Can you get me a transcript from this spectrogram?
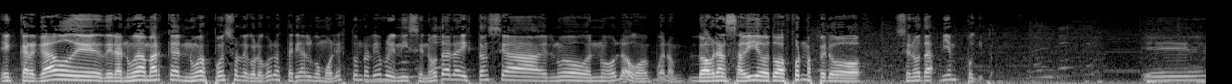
encargado de, de la nueva marca, el nuevo sponsor de Colo Colo, estaría algo molesto en realidad, porque ni se nota a la distancia el nuevo, el nuevo logo. Bueno, lo habrán sabido de todas formas, pero se nota bien poquito. Eh,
